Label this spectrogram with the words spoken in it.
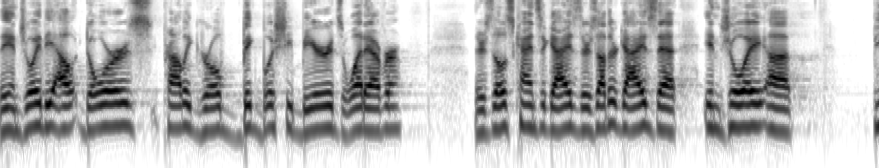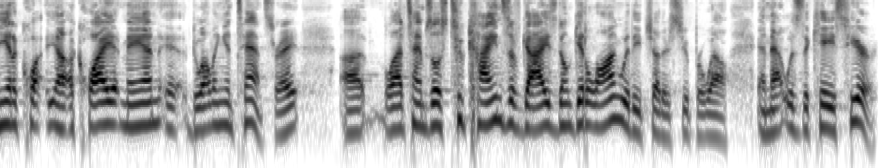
they enjoy the outdoors, probably grow big bushy beards, whatever. There's those kinds of guys. There's other guys that enjoy uh, being a, you know, a quiet man uh, dwelling in tents, right? Uh, a lot of times, those two kinds of guys don't get along with each other super well. And that was the case here.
